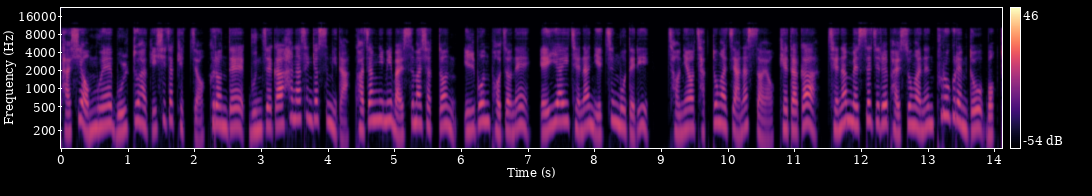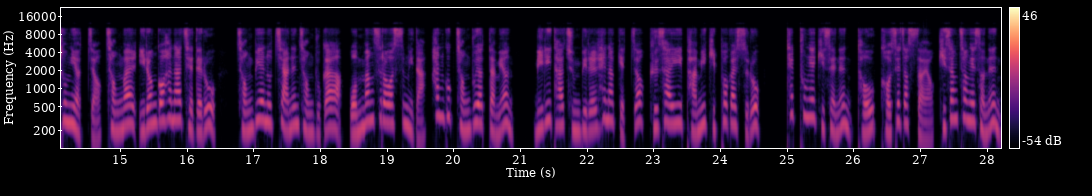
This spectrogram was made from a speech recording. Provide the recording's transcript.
다시 업무에 몰두하기 시작했죠. 그런데 문제가 하나 생겼습니다. 과장님이 말씀하셨던 일본 버전의 AI 재난 예측 모델이 전혀 작동하지 않았어요. 게다가 재난 메시지를 발송하는 프로그램도 먹통이었죠. 정말 이런 거 하나 제대로 정비해놓지 않은 정부가 원망스러웠습니다. 한국 정부였다면 미리 다 준비를 해놨겠죠? 그 사이 밤이 깊어갈수록 태풍의 기세는 더욱 거세졌어요. 기상청에서는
